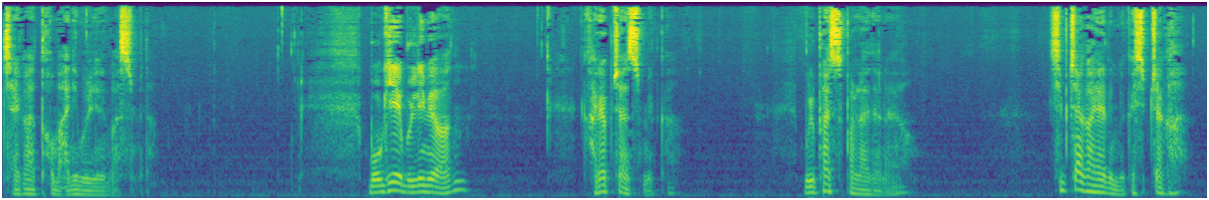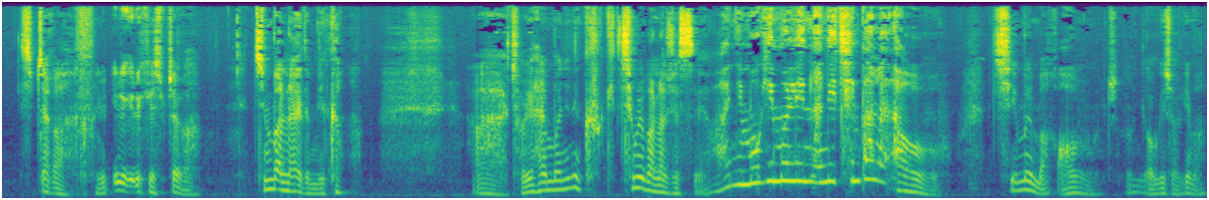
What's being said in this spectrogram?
제가 더 많이 물리는 것 같습니다. 모기에 물리면 가렵지 않습니까? 물팔수 발라야 되나요? 십자가 해야 됩니까? 십자가. 십자가. 이렇게, 이렇게 십자가. 침 발라야 됩니까? 아, 저희 할머니는 그렇게 침을 발라주셨어요. 아니, 목이 물린다 니 침 발라. 아우, 침을 막, 아우, 여기저기 막,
